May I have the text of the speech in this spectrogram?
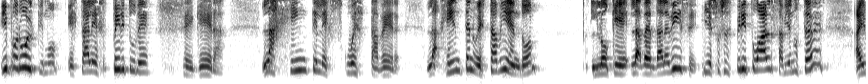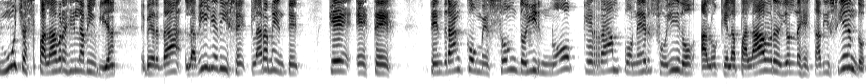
Y por último está el espíritu de ceguera. La gente les cuesta ver, la gente no está viendo lo que la verdad le dice. Y eso es espiritual, ¿sabían ustedes? Hay muchas palabras en la Biblia, ¿verdad? La Biblia dice claramente que este, tendrán comezón de oír, no querrán poner su oído a lo que la palabra de Dios les está diciendo.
